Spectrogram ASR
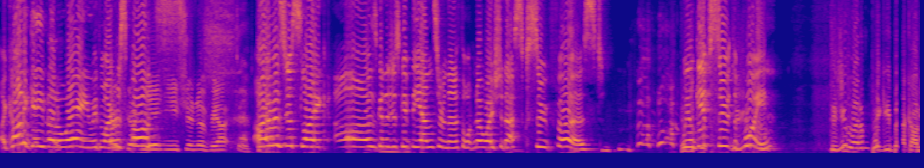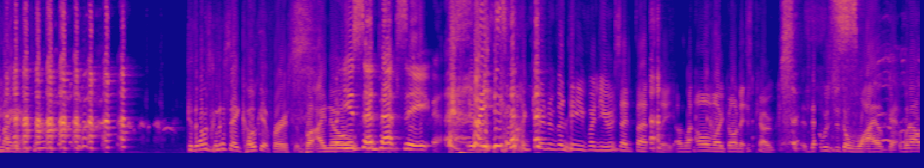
I kind of gave that away with my response. you shouldn't have reacted. I was just like, oh, I was gonna just give the answer, and then I thought, no, I should ask Suit first. we'll give Suit the point. Did you let him piggyback on my answer? Because I was gonna say Coke at first, but I know. You said Pepsi. It You was- said- I couldn't believe when you said Pepsi. I was like, oh my god, it's Coke. That was just a wild guess. Well,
